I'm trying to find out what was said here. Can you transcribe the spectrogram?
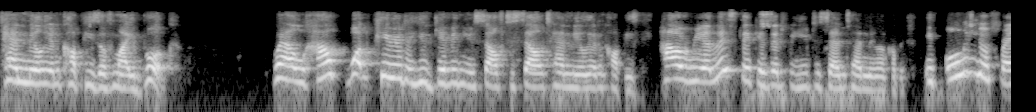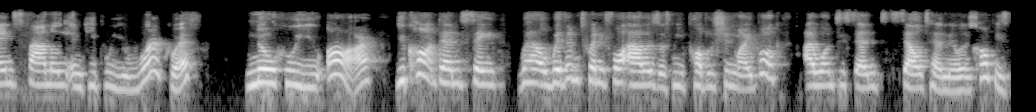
10 million copies of my book. Well, how what period are you giving yourself to sell 10 million copies? How realistic is it for you to send 10 million copies? If only your friends, family, and people you work with know who you are, you can't then say, well, within 24 hours of me publishing my book, I want to send sell 10 million copies.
